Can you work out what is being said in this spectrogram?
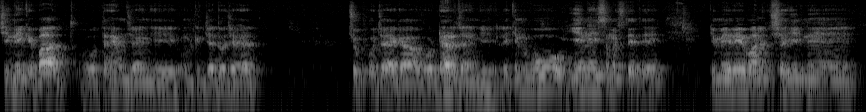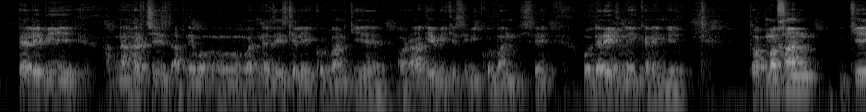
चीने के बाद वो तहम जाएँगे, उनकी जदोजहद चुप हो जाएगा, वो डर जाएँगे। लेकिन वो ये नहीं समझते थे कि मेरे वालिद शहीद ने पहले भी अपना हर चीज़ अपने वतन अज़ीज़ के लिए कुर्बान की है और आगे भी किसी भी कुर्बानी से वो दरेज नहीं करेंगे। तो अकमल ख़ान के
